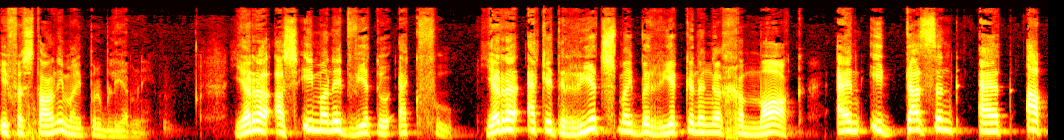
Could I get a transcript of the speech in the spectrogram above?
U verstaan nie my probleem nie. Here, as U maar net weet hoe ek voel. Here, ek het reeds my berekeninge gemaak and it doesn't add up.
